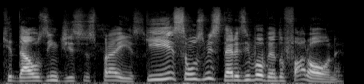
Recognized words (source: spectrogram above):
que dá os indícios pra isso. Que são os mistérios envolvendo o farol, né?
